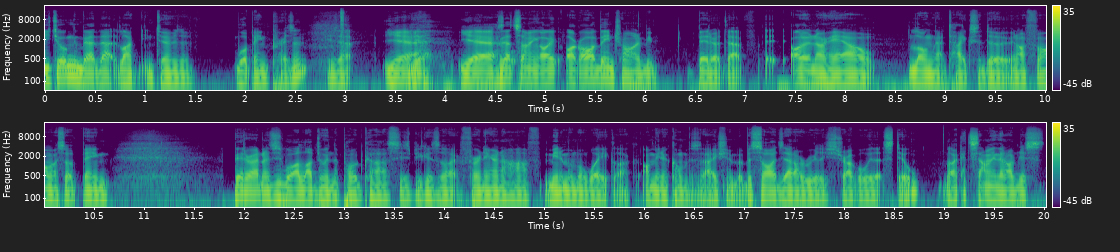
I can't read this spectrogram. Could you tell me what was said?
you talking about that like in terms of what being present? Is that yeah Yeah. yeah, that's something I like I've been trying to be better at that. I don't know how long that takes to do, and I find myself being better at. it. And this is why I love doing the podcast, is because like for an hour and a half minimum a week, like I'm in a conversation. But besides that, I really struggle with it still. Like it's something that I'm just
